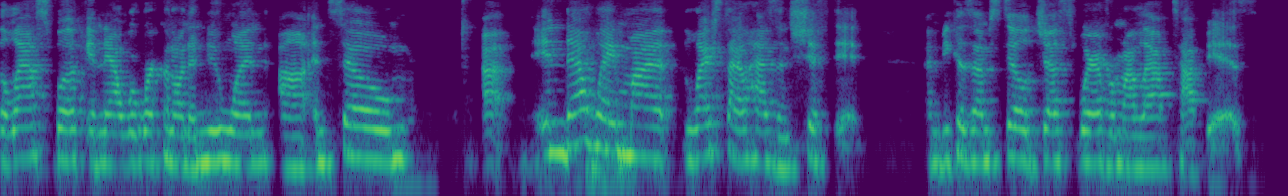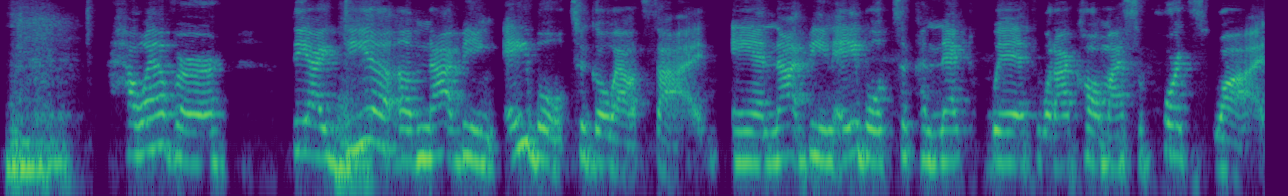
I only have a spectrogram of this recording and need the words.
the last book and now we're working on a new one. Uh, and so, uh, in that way, my lifestyle hasn't shifted. And because I'm still just wherever my laptop is. However, the idea of not being able to go outside and not being able to connect with what I call my support squad,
